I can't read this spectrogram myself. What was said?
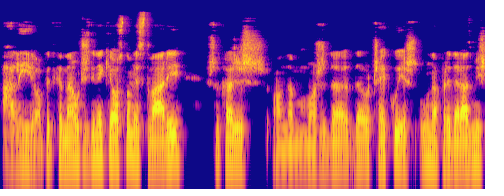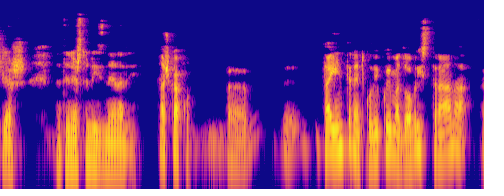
ali opet kad naučiš ti neke osnovne stvari, što kažeš, onda možeš da, da očekuješ, unapred da razmišljaš, da te nešto ne iznenadi. Znaš kako, e, taj internet koliko ima dobrih strana, e,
